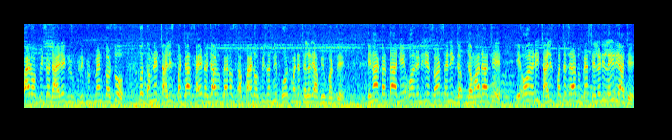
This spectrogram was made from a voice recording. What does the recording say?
fire officer direct recruitment કરશો, તો તમને ચાલીસ, પચાસ સાઠ હજાર રૂપિયાનો સબ ફાયર ઓફિસરની પોસ્ટ માટે સેલરી આપવી પડશે. એના કરતાં જે ઓલરેડી જે સર સૈનિક જમાદાર છે, એ ઓલરેડી ચાલીસ, પચાસ હજાર રૂપિયા સેલરી લઈ રહ્યા છે.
